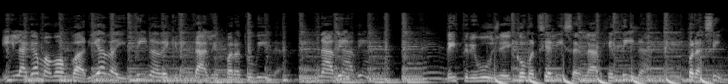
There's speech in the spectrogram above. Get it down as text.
y la gama más variada y fina de cristales para tu vida. Nadir. Distribuye y comercializa en la Argentina. Brasil.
